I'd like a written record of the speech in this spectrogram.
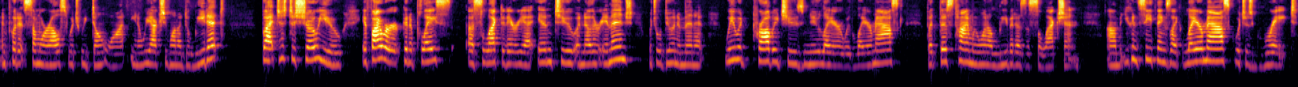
and put it somewhere else, which we don't want. You know, we actually want to delete it. But just to show you, if I were going to place a selected area into another image, which we'll do in a minute, we would probably choose new layer with layer mask, but this time we want to leave it as a selection. Um, you can see things like layer mask, which is great.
